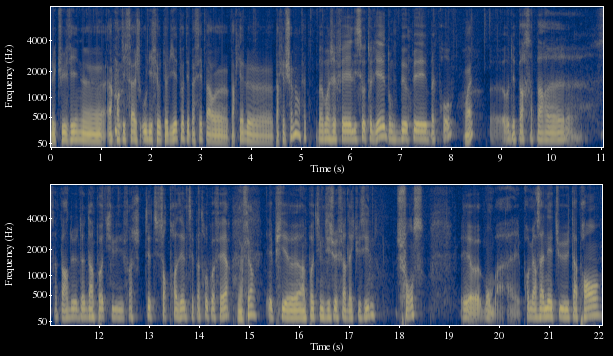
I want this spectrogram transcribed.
les cuisines, euh, apprentissage ou lycée hôtelier. Toi, tu es passé par, euh, par, quel, euh, par quel chemin en fait? Bah moi j'ai fait lycée hôtelier, donc BEP, Bac Pro. Ouais. Euh, au départ, ça part, ça part de- de- d'un pote qui, enfin, tu sors de troisième, tu sais pas trop quoi faire. Bien sûr. Et puis un pote, il me dit je vais faire de la cuisine. Je fonce. Et bon, bah, les premières années, tu t'apprends,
